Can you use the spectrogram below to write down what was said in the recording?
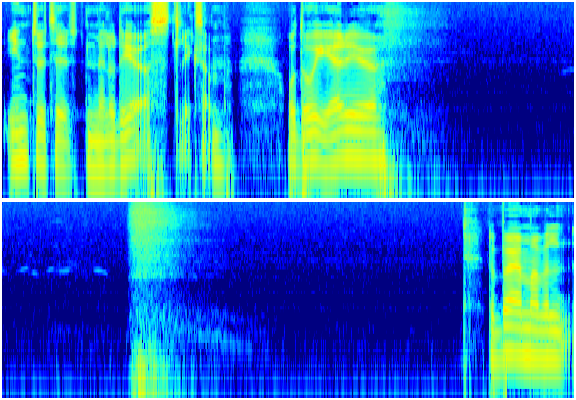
intuitivt melodiöst. Liksom. Och då är det ju... Då börjar man väl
